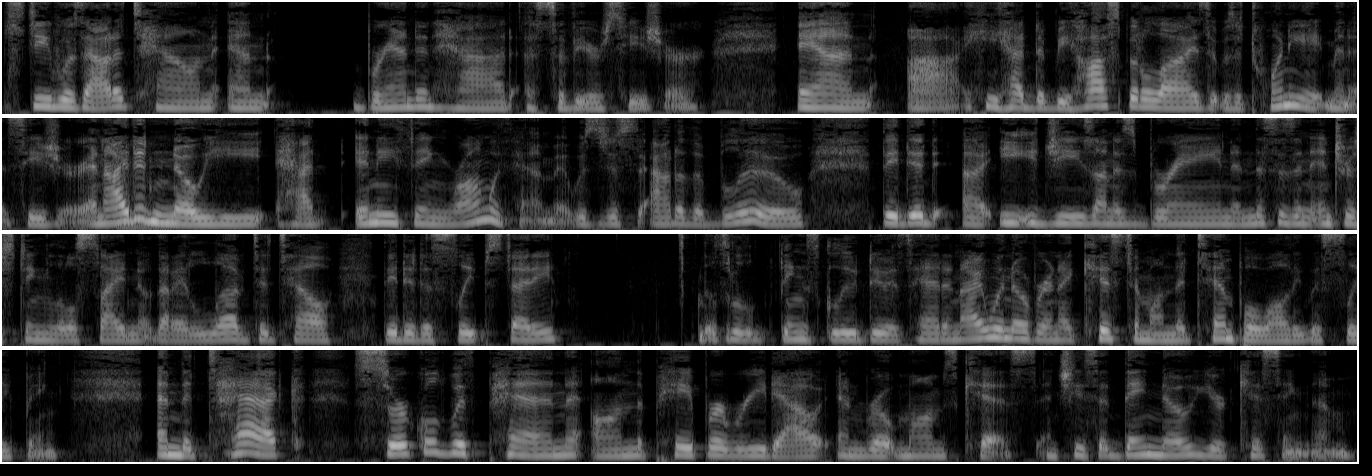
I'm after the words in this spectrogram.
Steve was out of town and Brandon had a severe seizure and uh, he had to be hospitalized. It was a 28 minute seizure. And I didn't know he had anything wrong with him. It was just out of the blue. They did uh, EEGs on his brain. And this is an interesting little side note that I love to tell. They did a sleep study those little things glued to his head. And I went over and I kissed him on the temple while he was sleeping. And the tech circled with pen on the paper readout and wrote mom's kiss. And she said, they know you're kissing them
